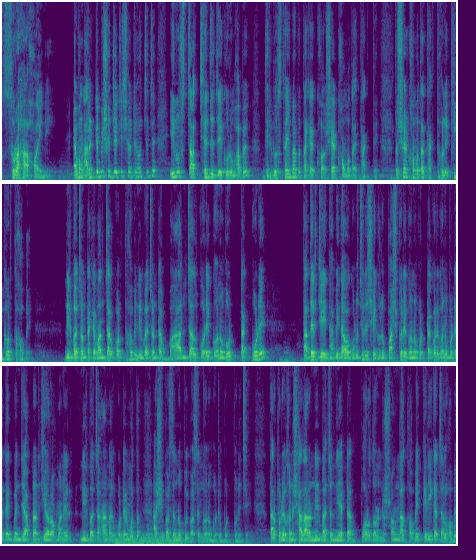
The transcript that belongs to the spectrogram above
সুরাহা হয়নি। এবং আরেকটা বিষয় যেটি, সেটি হচ্ছে যে ইনুস চাচ্ছে যে যে কোনোভাবে দীর্ঘস্থায়ীভাবে তাকে সে ক্ষমতায় থাকতে। তো সে ক্ষমতায় থাকতে হলে কি করতে হবে? নির্বাচনটাকে বানচাল করতে হবে। নির্বাচনটা বানচাল করে, গণভোটটা করে তাদের যে দাবি দাওয়াগুলো ছিল সেগুলো পাশ করে গণভোটটা করে গণভোটে দেখবেন যে আপনার জিয়া রহমানের নির্বাচন হানা ভোটের মতো আশি পার্সেন্ট নব্বই পার্সেন্ট গণভোটে ভোট পড়েছে। তারপরে ওখানে সাধারণ নির্বাচন নিয়ে একটা বড় ধরনের সংঘাত হবে, কেরিকাচাল হবে,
